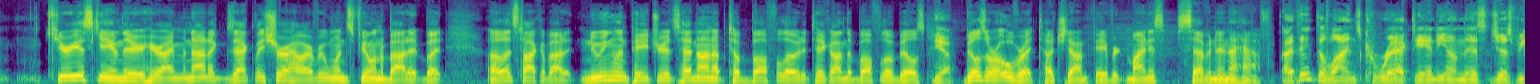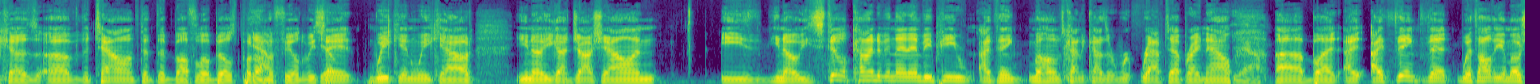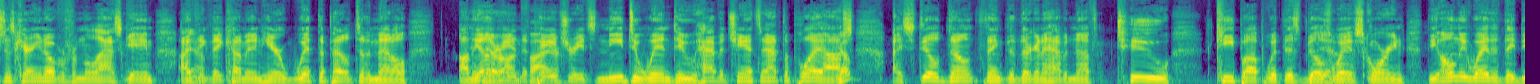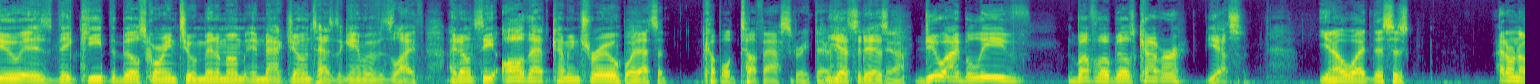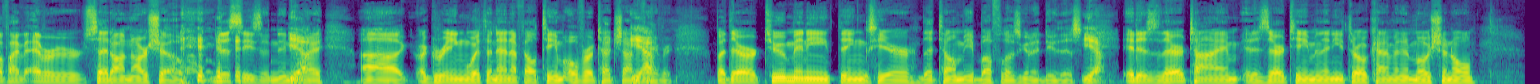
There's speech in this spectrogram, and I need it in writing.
curious game there. Here, I'm not exactly sure how everyone's feeling about it, but uh, let's talk about it. New England Patriots heading on up to Buffalo to take on the Buffalo Bills. Yeah. Bills are over a touchdown favorite, minus seven and a half. I think the line's correct, Andy, on this, just because of the talent that the Buffalo Bills put Yeah. on the field. We say it week in, week out. You know, you got Josh Allen. He's, you know, he's still kind of in that MVP. I think Mahomes kind of has it wrapped up right now. Yeah. Uh, but I, I think that with all the emotions carrying over from the last game, I Yeah. think they come in here with the pedal to the metal. On the other They're hand, the fire. Patriots need to win to have a chance at the playoffs. Yep. I still don't think that they're going to have enough to keep up with this Bills Yeah. way of scoring. The only way that they do is they keep the Bills scoring to a minimum, and Mac Jones has the game of his life. I don't see all that coming true. Boy, that's a couple tough asks right there. Yes, it is. Yeah. Do I believe Buffalo Bills cover? Yes. You know what? This is. I don't know if I've ever said on our show this season anyway, uh, agreeing with an NFL team over a touchdown Yeah. favorite. But there are too many things here that tell me Buffalo's going to do this. Yeah. It is their time, it is their team, and then you throw kind of an emotional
